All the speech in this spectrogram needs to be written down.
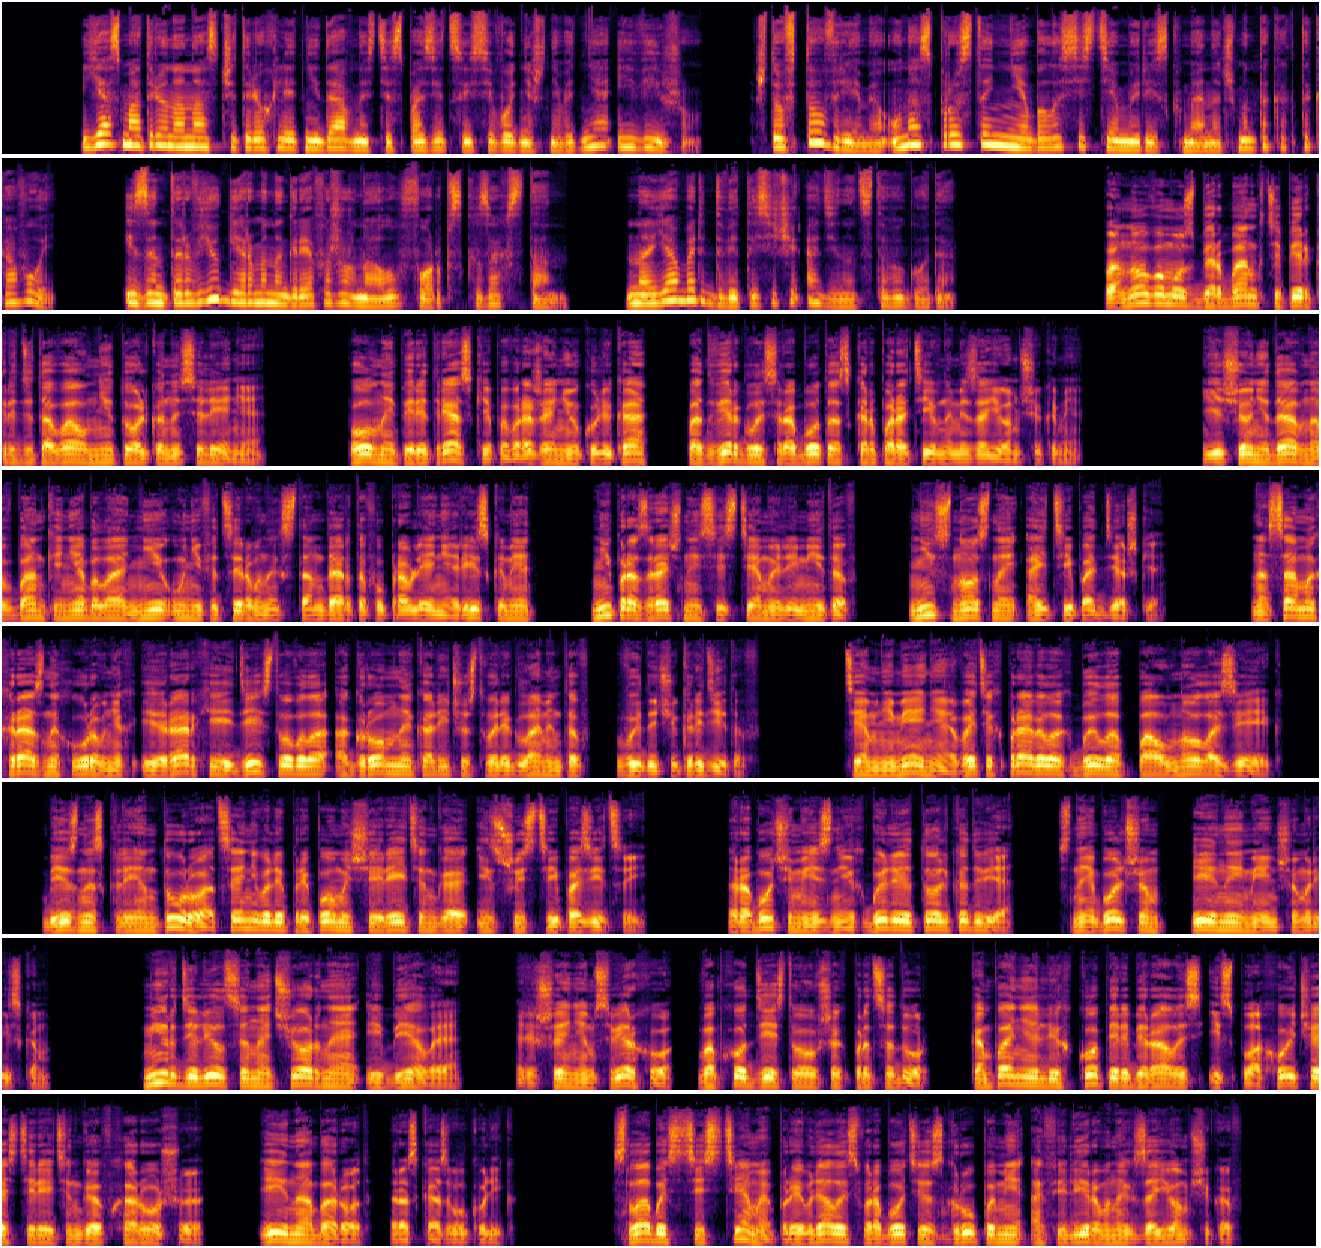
Я смотрю на нас четырехлетней давности с позиции сегодняшнего дня и вижу, что в то время у нас просто не было системы риск-менеджмента как таковой. Из интервью Германа Грефа журналу Forbes Казахстан. Ноябрь 2011 года. По-новому Сбербанк теперь кредитовал не только население, Полной перетряске, по выражению Кулика, подверглась работа с корпоративными заемщиками. Еще недавно в банке не было ни унифицированных стандартов управления рисками, ни прозрачной системы лимитов, ни сносной IT-поддержки. На самых разных уровнях иерархии действовало огромное количество регламентов выдачи кредитов. Тем не менее, в этих правилах было полно лазеек. Бизнес-клиентуру оценивали при помощи рейтинга из шести позиций. Рабочими из них были только две, с наибольшим и наименьшим риском. Мир делился на черное и белое. Решением сверху, в обход действовавших процедур, компания легко перебиралась из плохой части рейтинга в хорошую, и наоборот, рассказывал Кулик. Слабость системы проявлялась в работе с группами аффилированных заемщиков.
